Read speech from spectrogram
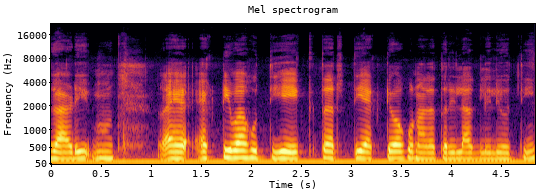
गाडी ॲ- ॲक्टिवा होती एक. तर ती ॲक्टिवा कोणाला तरी लागलेली होती.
